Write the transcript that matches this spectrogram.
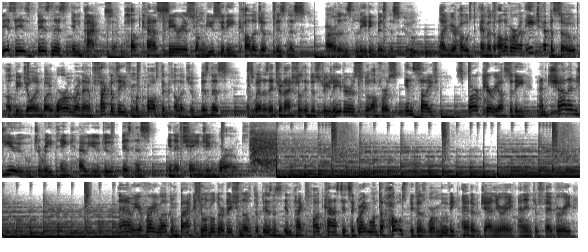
This is Business Impact, a podcast series from UCD College of Business, Ireland's leading business school. I'm your host, Emmett Oliver, and each episode I'll be joined by world renowned faculty from across the College of Business, as well as international industry leaders who'll offer us insight, spark curiosity, and challenge you to rethink how you do business in a changing world. You're very welcome back to another edition of the Business Impact Podcast. It's a great one to host because we're moving out of January and into February.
